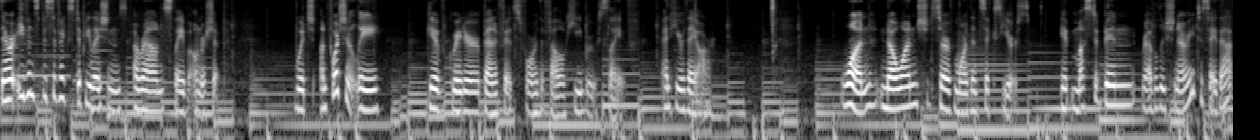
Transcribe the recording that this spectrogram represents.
There are even specific stipulations around slave ownership which unfortunately give greater benefits for the fellow Hebrew slave. And here they are. One, no one should serve more than six years. It must have been revolutionary to say that.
